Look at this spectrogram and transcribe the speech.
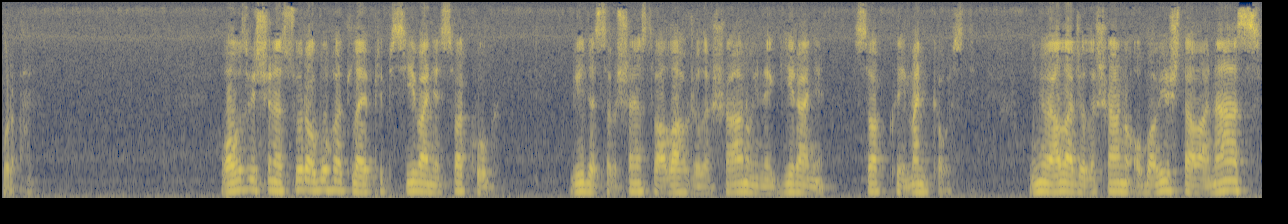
Kur'an. Ova uzvišena sura obuhvatila je pripisivanje svakog vida savršenstva Allahu Želešanu i negiranje svakoj manjkavosti. U njoj Allah Đelešanu obavještava nas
